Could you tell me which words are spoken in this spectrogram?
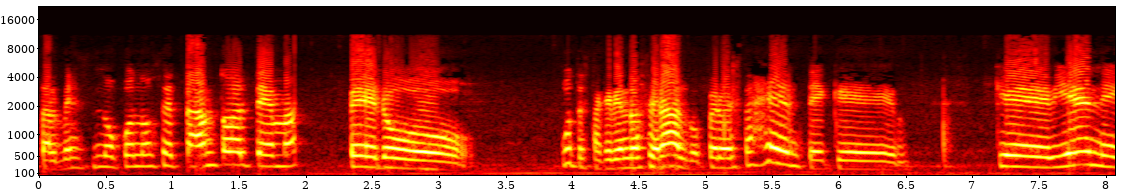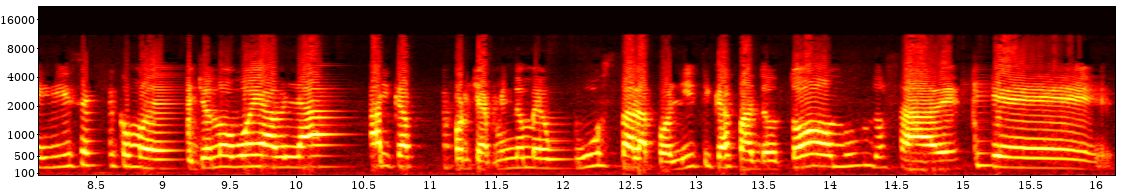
tal vez no conoce tanto el tema, pero puta, está queriendo hacer algo. Pero esta gente que, que viene y dice como de, yo no voy a hablar porque a mí no me gusta la política, cuando todo el mundo sabe que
